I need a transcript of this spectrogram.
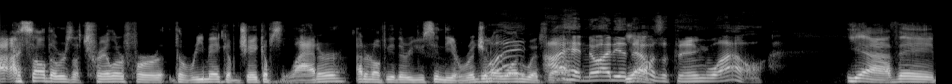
I saw there was a trailer for the remake of Jacob's Ladder. I don't know if either of you seen the original What? one with. Uh, I had no idea yeah. that was a thing. Wow. yeah, they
